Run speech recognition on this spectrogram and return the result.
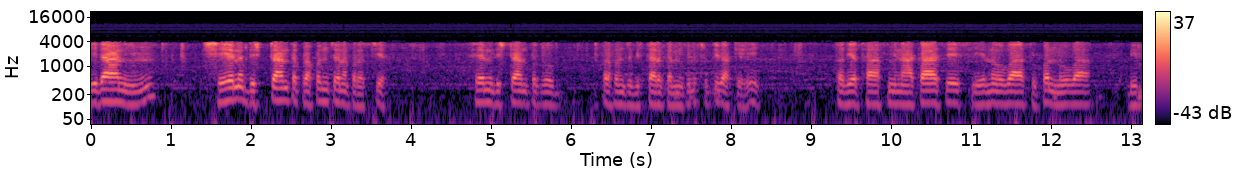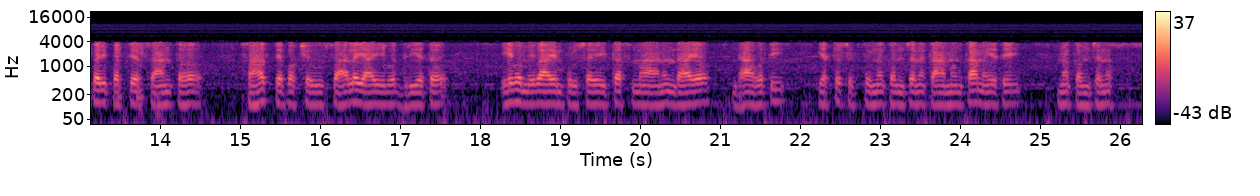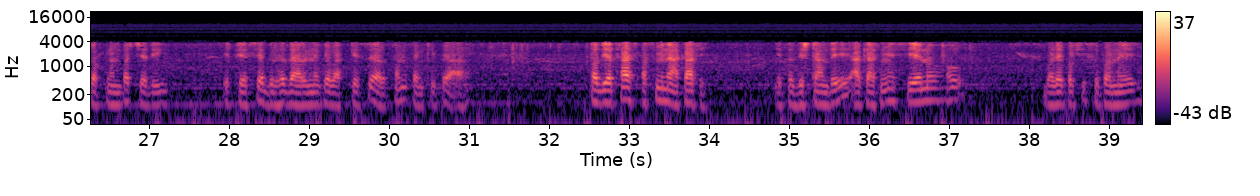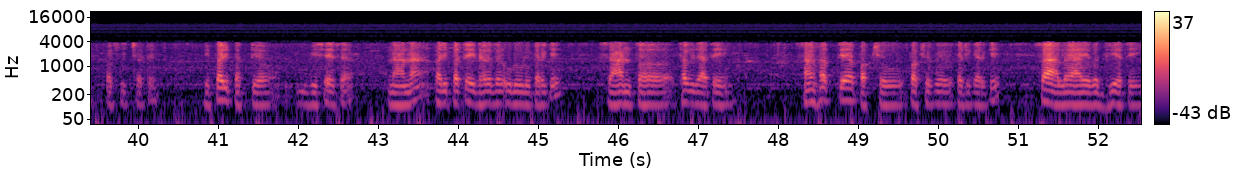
इदानीम Shane दृष्टांत प्रपंचन परस्य Shane दृष्टांत को प्रपंच विस्तार करने के लिए श्रुति वाक्य है। तद यथास्मिन आकाशे शेनो वा सुपन्नो वा विपरीपत्य शांत साहत्य पक्ष सालया ध्रियत एवं पुरुष तस्मा आनंदाय धावती, यत्र सुप्त न कंचन काम कामयते, न कंचन स्वप्न पश्यति। इत्यस्य बृहदारण्य के वाक्य से अर्थम संक्षिप्त आह। तद यथा अस्मिन आकाश। ये तो दृष्टांत आकाश में सेन हो, बड़े पक्षी, सुपर्ण पक्षी, छोटे, विपरिपत्य, विशेष, नाना परिपत्य इधर उधर, उड़ उड़ करके शांत थक जाते हैं। संहत्य पक्षो, पक्षों को इकट्ठी करके स्वालय बध्रियते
